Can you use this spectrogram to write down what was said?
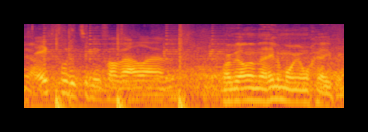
Ja. Ik voel het in ieder geval wel. eh, Maar wel een hele mooie omgeving.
